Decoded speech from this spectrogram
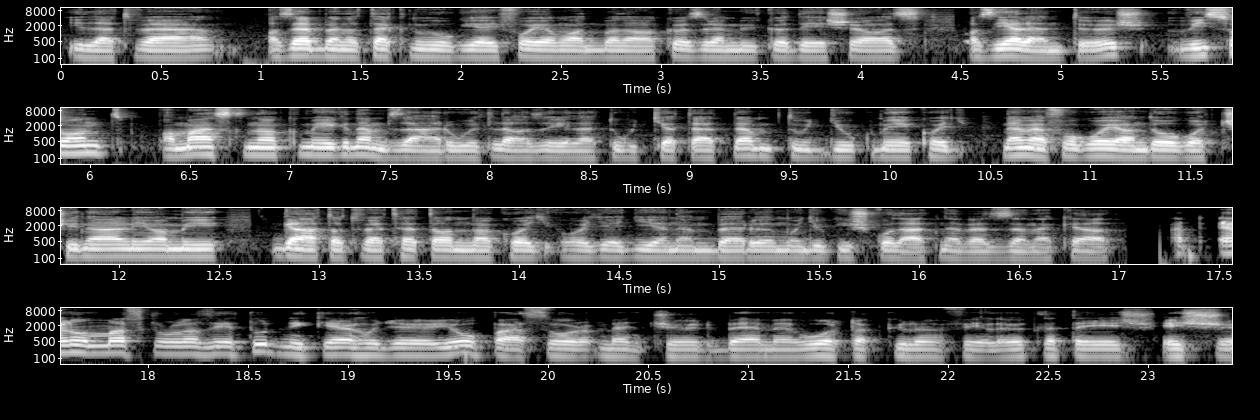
illetve az ebben a technológiai folyamatban a közreműködése az, az jelentős, viszont a Musknak még nem zárult le az életútja, tehát nem tudjuk még, hogy nem-e fog olyan dolgot csinálni, ami gátat vethet annak, hogy, hogy egy ilyen emberről mondjuk iskolát nevezzenek el. Hát Elon Muskról azért tudni kell, hogy jó párszor ment csődbe, mert voltak különféle ötlete, és, és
